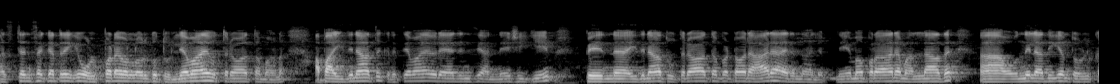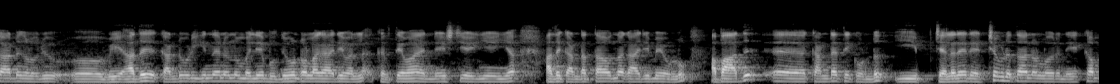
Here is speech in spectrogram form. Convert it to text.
അസിസ്റ്റന്റ് സെക്രട്ടറിക്കും ഉൾപ്പെടെയുള്ളവർക്ക് തുല്യമായ ഉത്തരവാദിത്തമാണ്. അപ്പോൾ ഇതിനകത്ത് കൃത്യമായ ഒരു ഏജൻസി അന്വേഷിക്കുകയും പിന്നെ ഇതിനകത്ത് ഉത്തരവാദിത്തപ്പെട്ടവർ ആരായിരുന്നാലും നിയമപ്രകാരമല്ലാതെ ഒന്നിലധികം തൊഴിൽ കാർഡുകൾ ഒരു അത് കണ്ടുപിടിക്കുന്നതിനൊന്നും വലിയ ബുദ്ധിമുട്ടുള്ള കാര്യമല്ല. കൃത്യമായി അന്വേഷിച്ച് കഴിഞ്ഞ് കഴിഞ്ഞാൽ അത് കണ്ടെത്താവുന്ന കാര്യമേ ഉള്ളൂ. അപ്പോൾ അത് കണ്ടെത്തിക്കൊണ്ട് ഈ ചിലരെ രക്ഷപ്പെടുത്താനുള്ള ഒരു നീക്കം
